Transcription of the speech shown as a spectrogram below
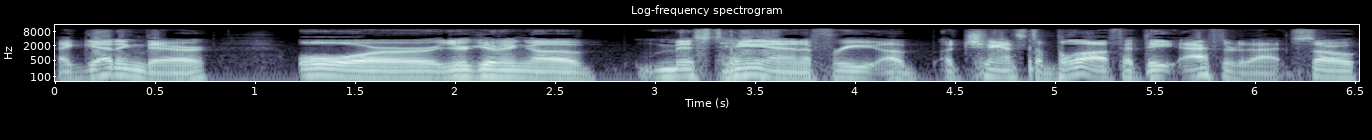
at getting there, or you're giving a missed hand a free a, a chance to bluff at the after that. So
